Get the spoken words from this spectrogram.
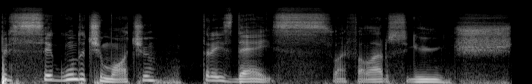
2 Timóteo 3,10 vai falar o seguinte.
